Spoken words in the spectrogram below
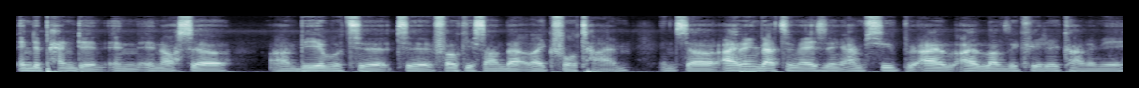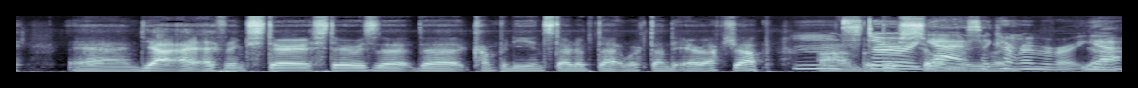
independent and and also um, be able to to focus on that like full time. And so I think that's amazing. I'm super I, I love the creator economy and yeah, I, I think Stir Stir was the, the company and startup that worked on the Airrack drop. Mm, um, Stir, so yes, I can't remember. Yeah. yeah.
